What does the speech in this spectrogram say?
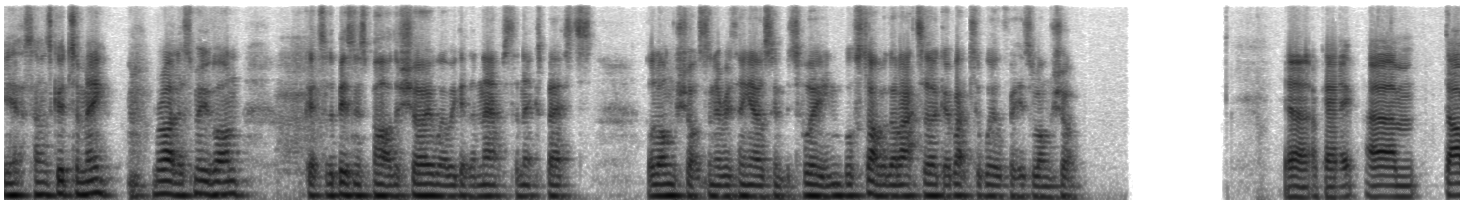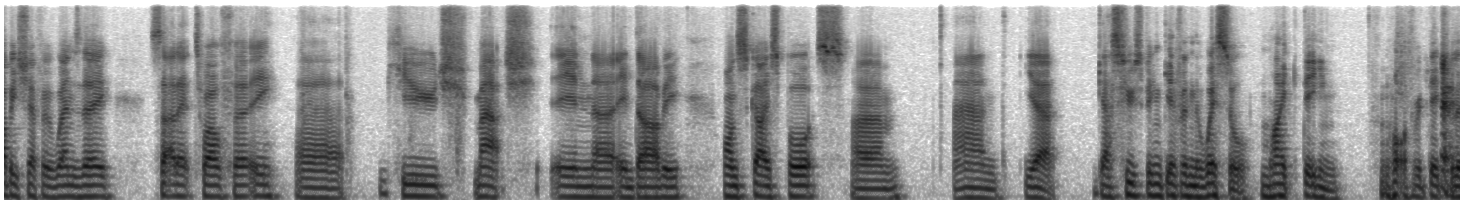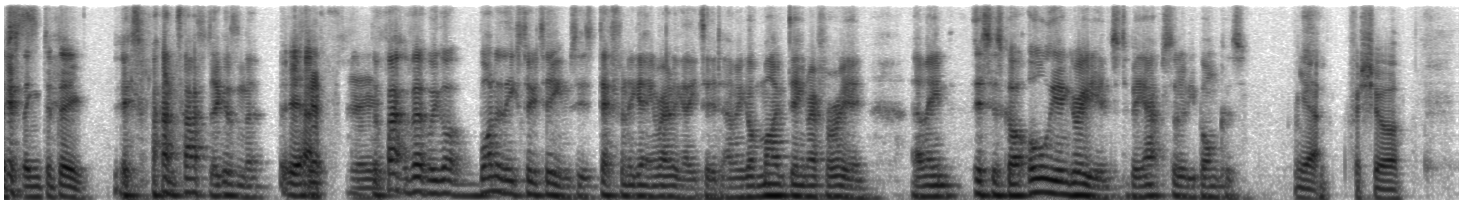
Yeah, sounds good to me. Right, let's move on. Get to the business part of the show where we get the naps, the next bests, the long shots, and everything else in between. We'll start with the latter. Go back to Will for his long shot. Yeah, okay. Um, Derby Sheffield Wednesday, Saturday at twelve thirty. Uh, huge match in uh, in Derby on Sky Sports. Um, and yeah, guess who's been given the whistle? Mike Dean. What a ridiculous thing to do. It's fantastic, isn't it? Yeah. yeah. The fact that we got one of these two teams is definitely getting relegated, and we got Mike Dean refereeing. I mean, this has got all the ingredients to be absolutely bonkers. Yeah, for sure.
